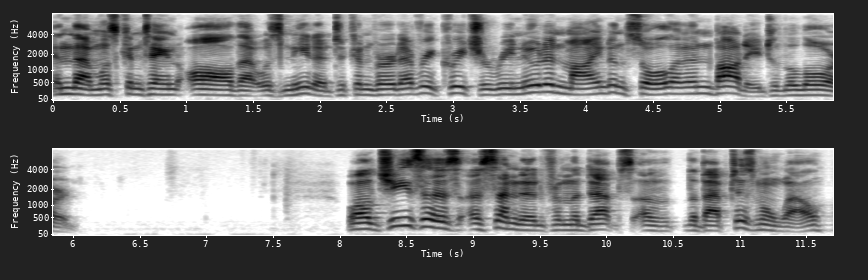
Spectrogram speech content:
In them was contained all that was needed to convert every creature renewed in mind and soul and in body to the Lord. While Jesus ascended from the depths of the baptismal well,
